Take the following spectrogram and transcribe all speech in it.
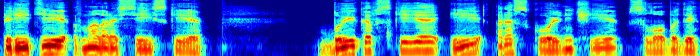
перейти в малороссийские Быковские и Раскольничьи слободы.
